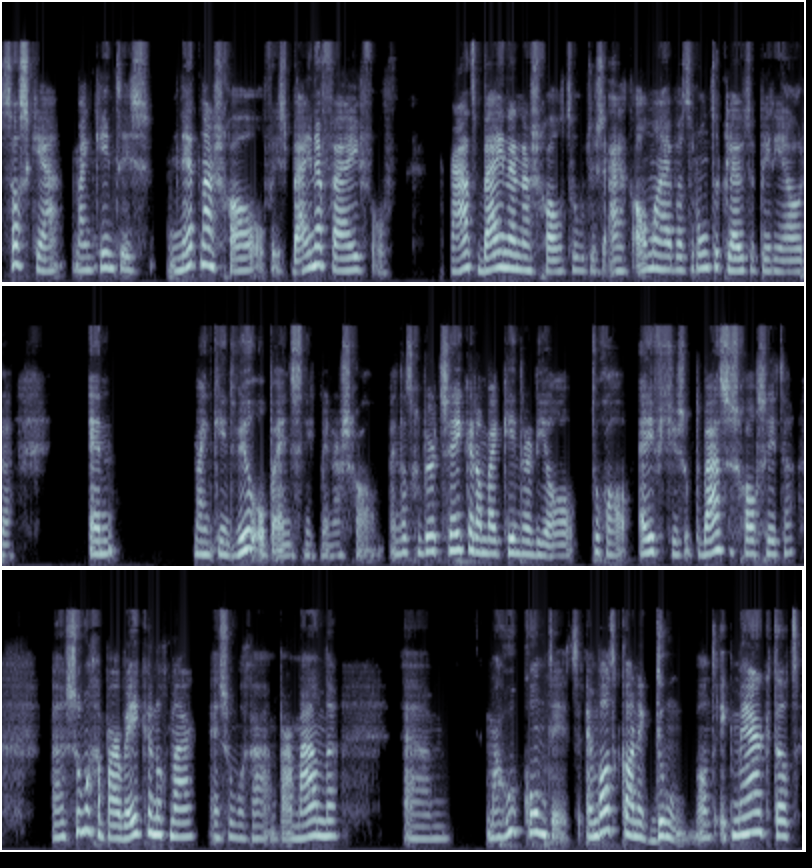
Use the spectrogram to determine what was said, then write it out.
Saskia, mijn kind is net naar school, of is bijna vijf, of gaat bijna naar school toe. Dus eigenlijk allemaal hebben we het rond de kleuterperiode. En mijn kind wil opeens niet meer naar school. En dat gebeurt zeker dan bij kinderen die al toch al eventjes op de basisschool zitten. Uh, sommige een paar weken nog maar, en sommige een paar maanden. Um, maar hoe komt dit? En wat kan ik doen? Want ik merk dat,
